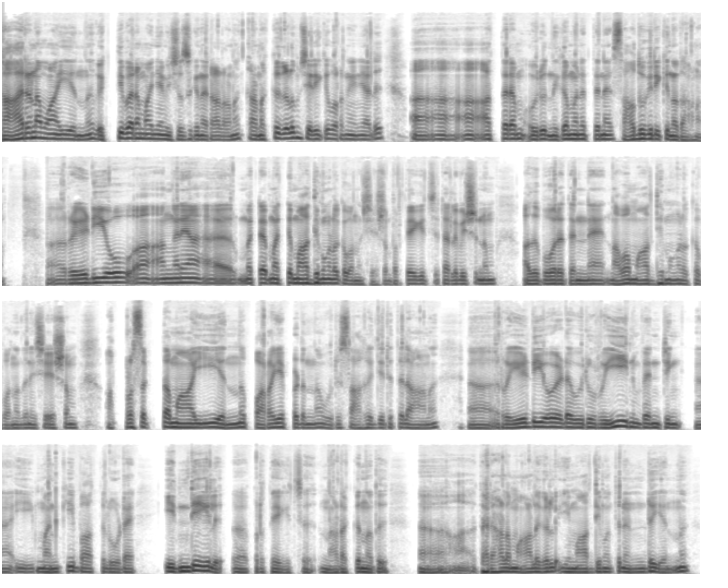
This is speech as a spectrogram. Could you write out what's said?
കാരണമായി എന്ന് വ്യക്തിപരമായി ഞാൻ വിശ്വസിക്കുന്ന ഒരാളാണ്. കണക്കുകളും ശരിക്കും പറഞ്ഞു കഴിഞ്ഞാൽ അത്തരം ഒരു നിഗമനത്തിനെ സാധൂകരിക്കുന്നതാണ്. റേഡിയോ അങ്ങനെ മറ്റേ മറ്റ് മാധ്യമങ്ങളൊക്കെ വന്ന ശേഷം പ്രത്യേകിച്ച് ടെലിവിഷനും അതുപോലെ തന്നെ നവമാധ്യമങ്ങളൊക്കെ വന്നതിന് ശേഷം അപ്രസക്തമായി എന്ന് പറയപ്പെടുന്ന ഒരു സാഹചര്യത്തിലാണ് റേഡിയോയുടെ ഒരു റീഇൻവെന്റിങ് ഈ മൻ കി ബാത്തിലൂടെ ഇന്ത്യയിൽ പ്രത്യേകിച്ച് നടക്കുന്നത്. ധാരാളം ആളുകൾ ഈ മാധ്യമത്തിനുണ്ട് എന്ന്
